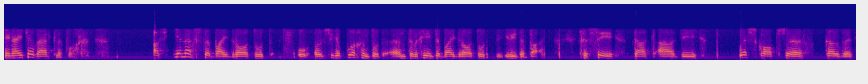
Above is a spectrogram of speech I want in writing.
en hy het jou werklik waar as enigste bydra tot seker poging tot intelligente bydra tot hierdie debat gesê dat uh die Weskaapse COVID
